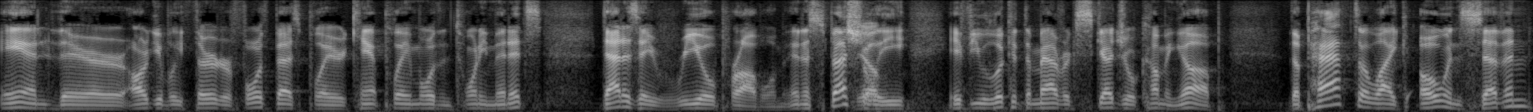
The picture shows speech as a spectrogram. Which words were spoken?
and their arguably third or fourth best player can't play more than 20 minutes. That is a real problem. And especially yep. if you look at the Mavericks' schedule coming up, the path to like 0 and 7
